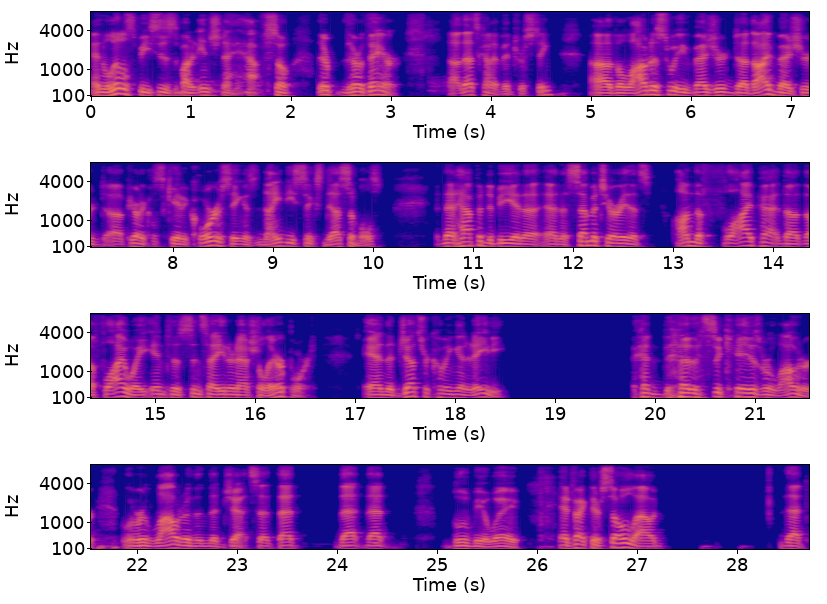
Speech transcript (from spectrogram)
and the little species is about an inch and a half. So they're they're there. Uh, that's kind of interesting. Uh, the loudest we've measured, uh, that I've measured, uh, periodical cicada chorusing is 96 decibels, and that happened to be at a at a cemetery that's on the fly pad, the the flyway into Cincinnati International Airport, and the jets are coming in at 80 and the cicadas were louder were louder than the jets. That that that that blew me away. In fact they're so loud that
